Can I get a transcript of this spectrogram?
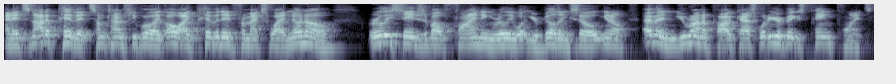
And it's not a pivot. Sometimes people are like, oh, I pivoted from X, Y. No, no early stage is about finding really what you're building. So, you know, Evan, you run a podcast. What are your biggest pain points?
